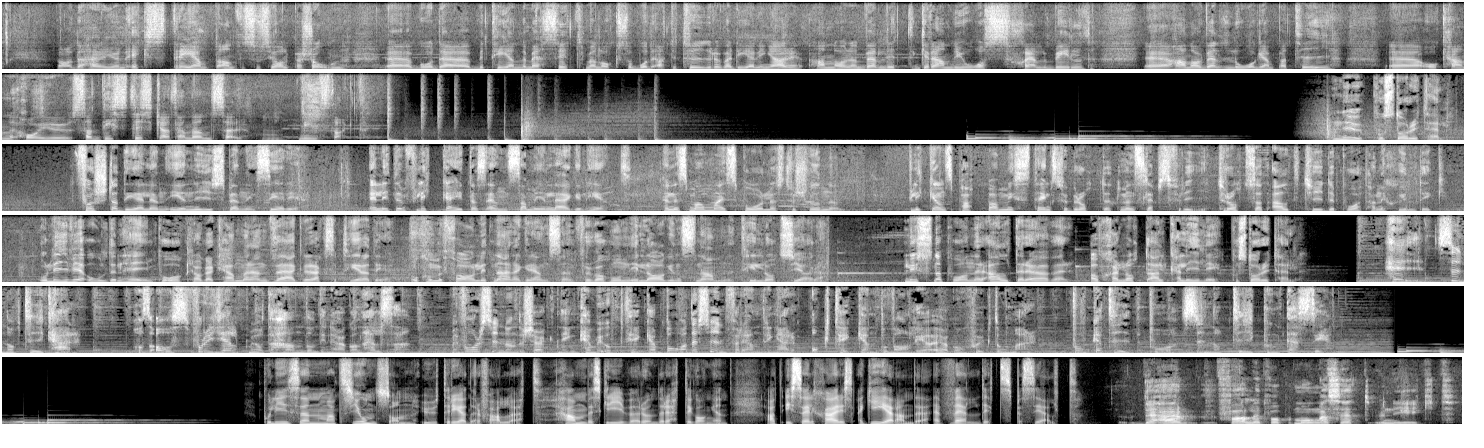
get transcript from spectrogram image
Ja, det här är ju en extremt antisocial person. Eh, både beteendemässigt men också både attityder och värderingar. Han har en väldigt grandios självbild. Eh, han har väldigt låg empati. Eh, och han har ju sadistiska tendenser, minst sagt. Nu på Storytel. Första delen i en ny spänningsserie. En liten flicka hittas ensam i en lägenhet. Hennes mamma är spårlöst försvunnen. Flickans pappa misstänks för brottet men släpps fri trots att allt tyder på att han är skyldig. Olivia Oldenheim på åklagarkammaren vägrar acceptera det och kommer farligt nära gränsen för vad hon i lagens namn tillåts göra. Lyssna på När allt är över av Charlotte Al-Khalili på Storytel. Hej, Synoptik här. Hos oss får du hjälp med att ta hand om din ögonhälsa. Med vår synundersökning kan vi upptäcka både synförändringar och tecken på vanliga ögonsjukdomar. Boka tid på synoptik.se. Polisen Mats Jonsson utreder fallet. Han beskriver under rättegången att Isel Khairs agerande är väldigt speciellt. Det här fallet var på många sätt unikt.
